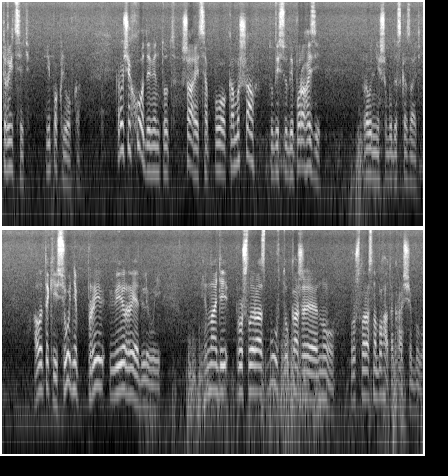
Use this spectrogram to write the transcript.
30 і покльовка. Коротше, ходить він тут, шариться по камишам, туди-сюди, по рогазі. Правильніше буде сказати. Але такий, сьогодні привіредливий. Геннадій прошлий раз був, то каже, ну, прошлий раз набагато краще було.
